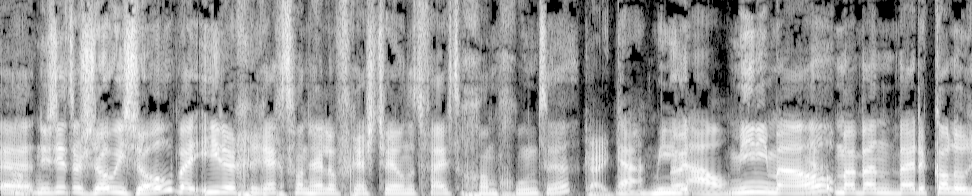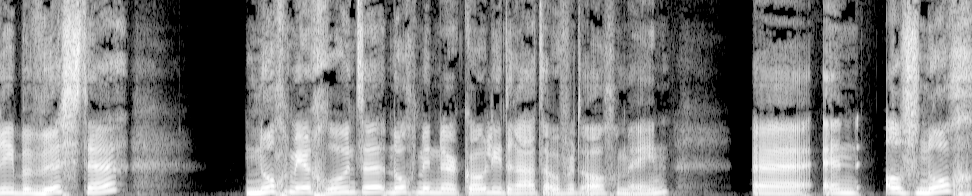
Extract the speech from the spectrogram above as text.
Eh, Oh. Nu zit er sowieso bij ieder gerecht van HelloFresh 250 gram groente. Kijk. Ja, minimaal. Maar- minimaal. Ja. Maar bij, bij de caloriebewuste nog meer groente, nog minder koolhydraten over het algemeen. Eh, en alsnog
